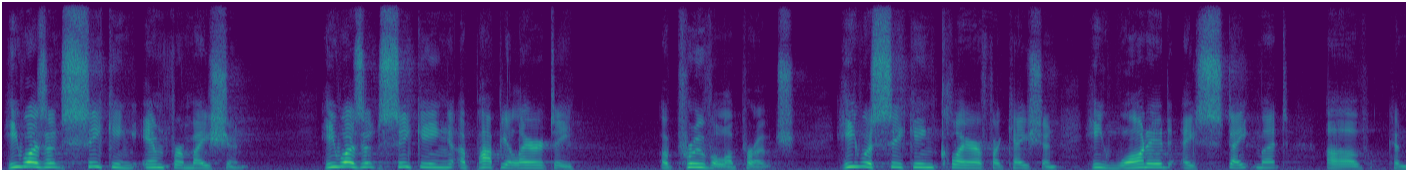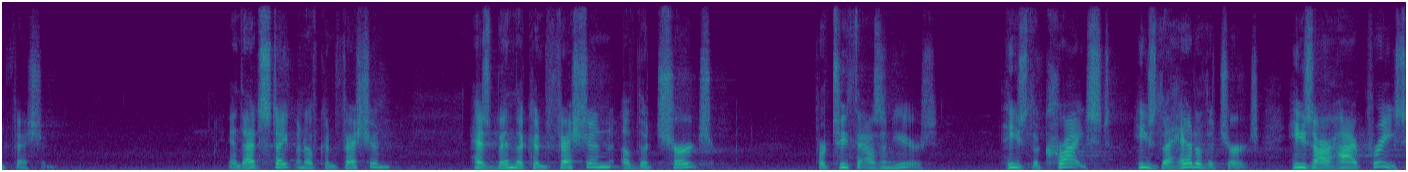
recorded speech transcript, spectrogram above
He wasn't seeking information, he wasn't seeking a popularity approval approach. He was seeking clarification. He wanted a statement of confession. And that statement of confession has been the confession of the church for 2,000 years. He's the Christ, He's the head of the church, He's our high priest,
